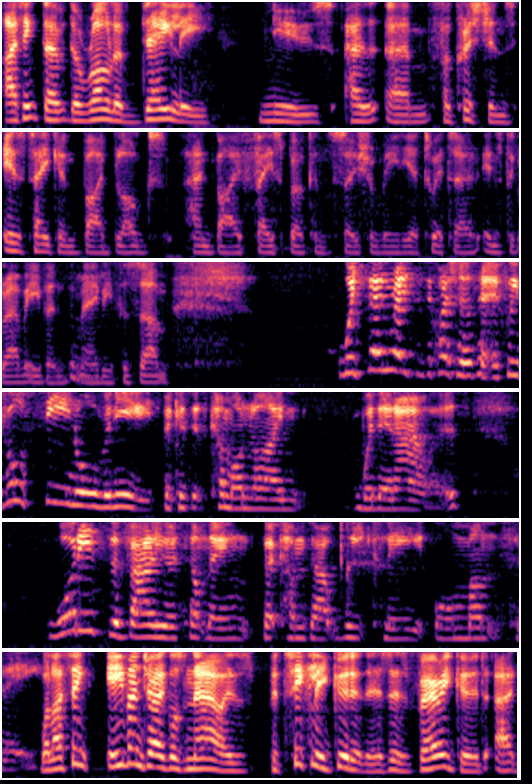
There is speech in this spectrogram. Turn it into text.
I think the the role of daily news has, um, for Christians is taken by blogs and by Facebook and social media, Twitter, Instagram, even maybe for some. Which then raises a question, doesn't it? If we've all seen all the news because it's come online within hours, what is the value of something that comes out weekly or monthly? Well, I think Evangelicals Now is particularly good at this, is very good at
